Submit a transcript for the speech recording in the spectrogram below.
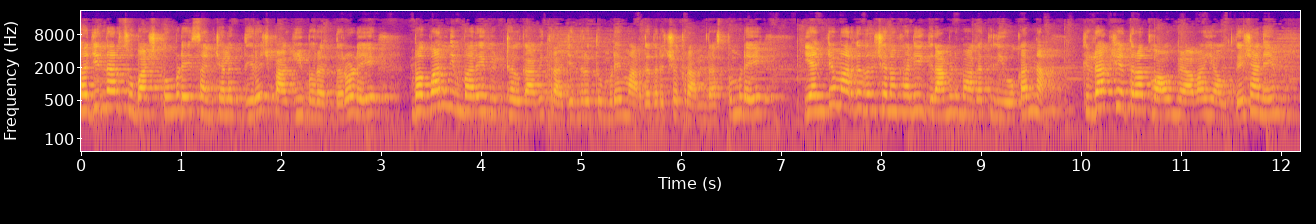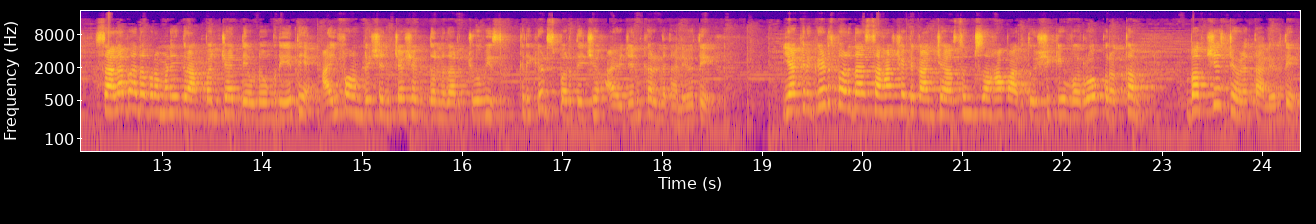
खजिनदार सुभाष तुंबडे संचालक धीरज पागी भरत दरोडे भगवान निंबारे विठ्ठल गावित राजेंद्र तुंबडे मार्गदर्शक रामदास तुंबडे यांच्या मार्गदर्शनाखाली ग्रामीण भागातील युवकांना क्रीडा क्षेत्रात वाव मिळावा या उद्देशाने सालाबादाप्रमाणे ग्रामपंचायत देवडोंगरी येथे आई फाउंडेशन चषक दोन हजार चोवीस क्रिकेट स्पर्धेचे आयोजन करण्यात आले होते. या क्रिकेट स्पर्धा सहा षटकांच्या असून सहा पारितोषिके व रोख रक्कम बक्षीस ठेवण्यात आले होते.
